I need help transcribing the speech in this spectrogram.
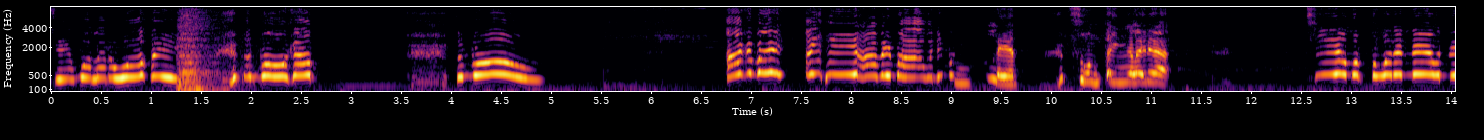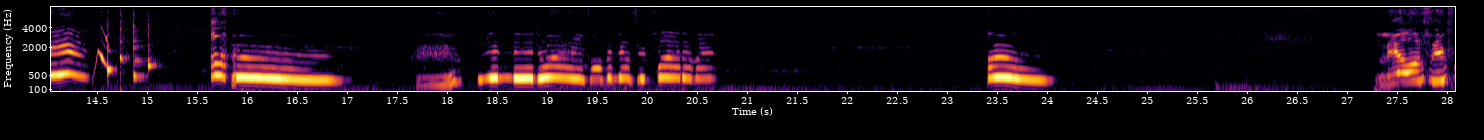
เสียงหมดแล้วนะเว้ยท่านโบครับท่านโบอาขึ้นไปไอ้เฮียไม่มาวันนี้มึงเลดสวงติงอะไรเนี่ย ซีเฟ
